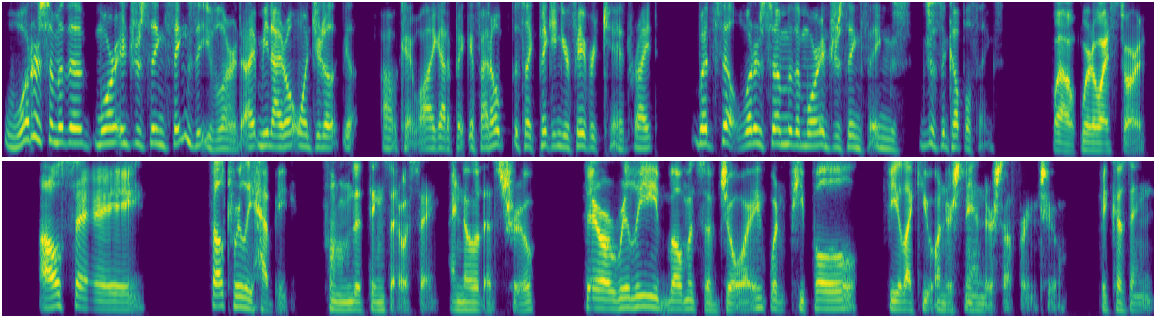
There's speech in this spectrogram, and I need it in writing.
What are some of the more interesting things that you've learned? I mean, I don't want you to, be okay, well, I got to pick. If I don't, it's like picking your favorite kid, right? But still, what are some of the more interesting things? Just a couple things. Well, where do I start? I'll say felt really heavy from the things that I was saying. I know that's true. There are really moments of joy when people feel like you understand their suffering too, because then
